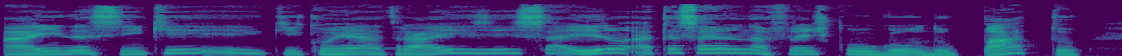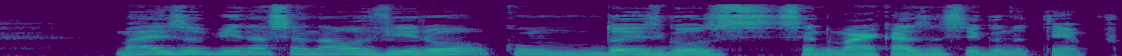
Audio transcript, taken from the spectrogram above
ainda assim que, que correr atrás e saíram, até saíram na frente com o gol do Pato, mas o Binacional virou com dois gols sendo marcados no segundo tempo.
